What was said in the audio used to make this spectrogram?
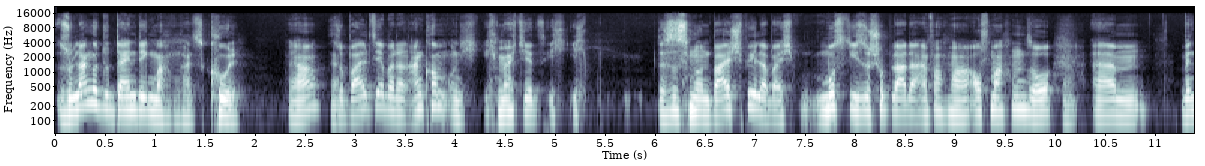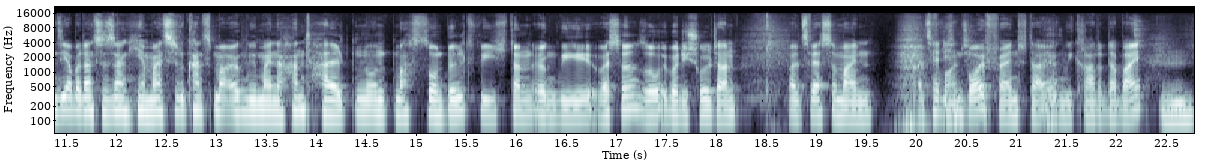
solange du dein Ding machen kannst, cool. Ja, Ja. sobald sie aber dann ankommen und ich, ich möchte jetzt, ich, ich, das ist nur ein Beispiel, aber ich muss diese Schublade einfach mal aufmachen, so, ähm, wenn sie aber dann zu sagen, hier meinst du, du kannst mal irgendwie meine Hand halten und machst so ein Bild, wie ich dann irgendwie, weißt du, so über die Schultern, als wärst du mein, als hätte ich einen Freund. Boyfriend da irgendwie gerade dabei, Mhm.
